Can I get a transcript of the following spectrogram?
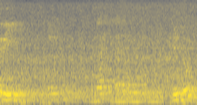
3 into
